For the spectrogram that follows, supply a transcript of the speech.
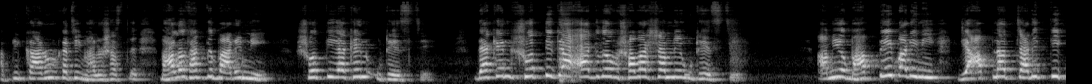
আপনি কারুর কাছেই ভালো সাজতে ভালো থাকতে পারেননি। সত্যি দেখেন, উঠে এসছে। দেখেন, সত্যিটা একদম সবার সামনে উঠে এসছে। আমিও ভাবতেই পারিনি যে আপনার চারিত্রিক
